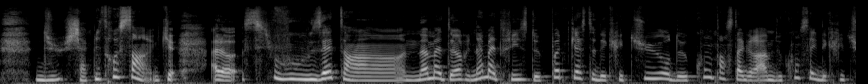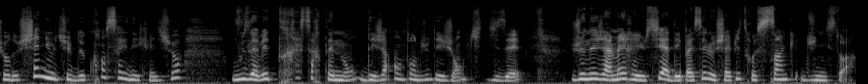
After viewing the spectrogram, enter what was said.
du chapitre 5. Alors, si vous êtes un amateur, une amatrice de podcasts d'écriture, de comptes Instagram, de conseils d'écriture, de chaînes YouTube, de conseils d'écriture, vous avez très certainement déjà entendu des gens qui disaient je n'ai jamais réussi à dépasser le chapitre 5 d'une histoire.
